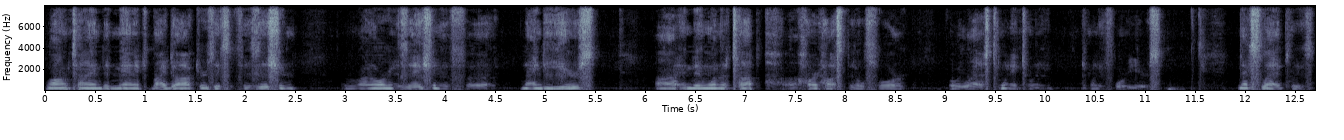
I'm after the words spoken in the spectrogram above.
long time been managed by doctors. It's a physician-run organization of uh, 90 years, uh, and been one of the top uh, heart hospitals for over the last 20, 20, 24 years. Next slide, please.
